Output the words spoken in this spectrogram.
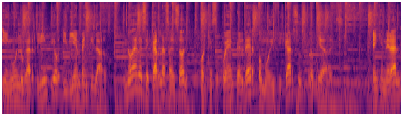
y en un lugar limpio y bien ventilado. No debe secarlas al sol porque se pueden perder o modificar sus propiedades. En general,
